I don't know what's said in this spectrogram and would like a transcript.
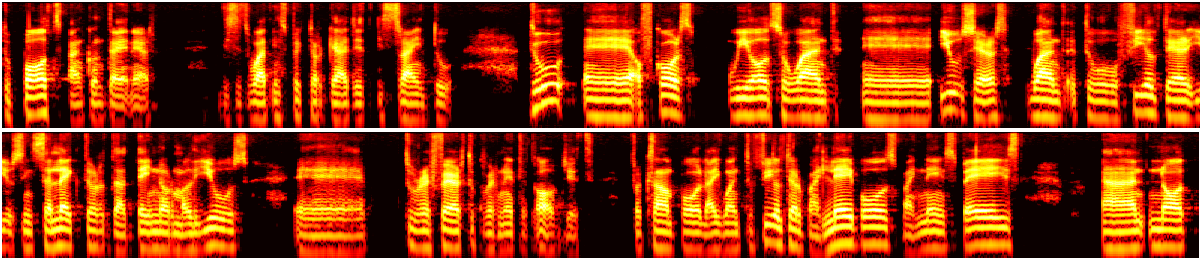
to pods and containers. This is what Inspector Gadget is trying to do. Uh, of course, we also want uh, users want to filter using selectors that they normally use uh, to refer to Kubernetes objects. For example, I want to filter by labels, by namespace, and not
